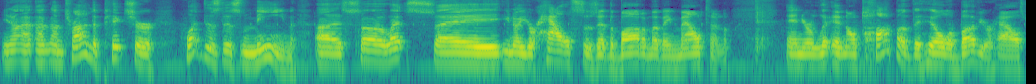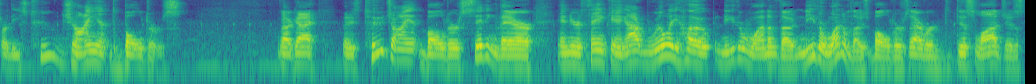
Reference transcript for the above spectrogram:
You know, I, am trying to picture what does this mean? Uh, so let's say, you know, your house is at the bottom of a mountain and you're and on top of the hill above your house are these two giant boulders. Okay, there's two giant boulders sitting there, and you're thinking, I really hope neither one of those neither one of those boulders ever dislodges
